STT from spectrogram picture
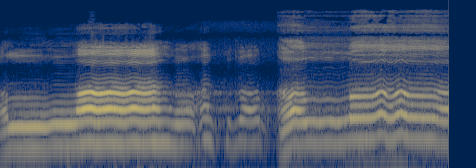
الله أكبر. الله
